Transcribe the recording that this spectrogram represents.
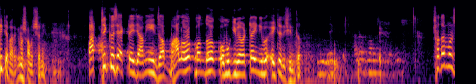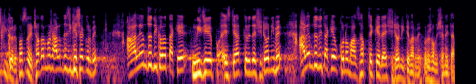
নিতে পারে, কোনো সমস্যা নেই। পার্থক্য হচ্ছে একটাই যে আমি জব ভালো হোক, মন্দ হোক, অমুক ইমামেরটাই নিব এইটা নিষিদ্ধ। সাধারণ মানুষ কি করে? প্রশ্ন নেই। সাধারণ মানুষ আলেমদের জিজ্ঞাসা করবে। আলেম যদি কোনো তাকে নিজে ইস্তেহাত করে দেয় সেটাও নিবে। আলেম যদি তাকে কোনো মাঝহাব থেকে দেয় সেটাও নিতে পারবে। কোনো সমস্যা নেই তার।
